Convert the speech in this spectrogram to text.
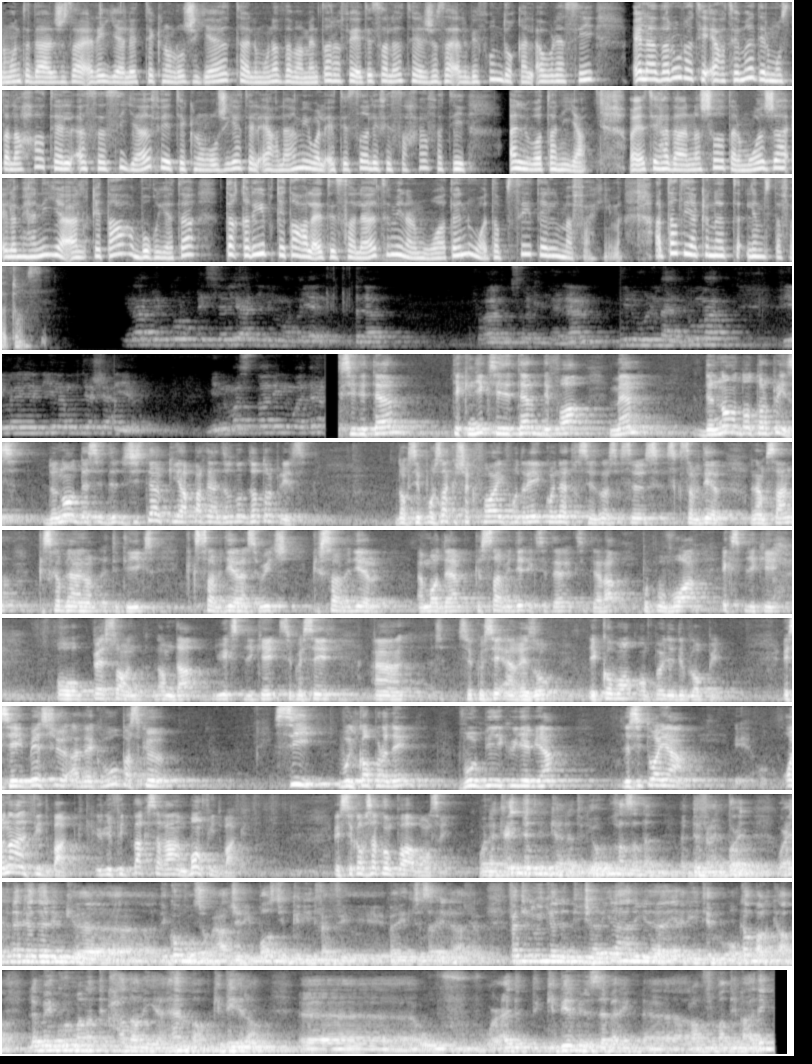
المنتدى الجزائري للتكنولوجيات المنظمة من طرف اتصالات الجزائر بفندق الأوراسي إلى ضرورة اعتماد المصطلحات الأساسية في تكنولوجيات الإعلام والاتصال في الصحافة الوطنية. ويأتي هذا النشاط الموجه إلى مهني القطاع بغية تقريب قطاع الاتصالات من المواطن وتبسيط المفاهيم. التغطية كانت لمصطفى تونسي. C'est des termes techniques, c'est des termes des fois même de noms d'entreprise, de noms de, systèmes qui appartiennent à des entreprises. Donc c'est pour ça que chaque fois il faudrait connaître ce, que ça veut dire un AMSAN, qu'est-ce que ça veut dire un TTX, qu'est-ce que ça veut dire un switch, qu'est-ce que ça veut dire un modem, qu'est-ce que ça veut dire, etc., etc., pour pouvoir expliquer aux personnes lambda, lui expliquer ce que c'est un, ce un réseau et comment on peut le développer. Et c'est bien sûr avec vous parce que si vous le comprenez, vous le véhiculez bien, le citoyen, on a un feedback et le feedback sera un bon feedback. Et c'est comme ça qu'on peut avancer. هناك عدة إمكانات اليوم خاصة الدفع عن بعد وعندنا كذلك دي كونفونسيون مع الجيري بوست يمكن يدفع في بريد الجزائر إلى آخره فتح الوكالة التجارية هذه يعني يتم أوكا باركا لما يكون مناطق حضارية هامة كبيرة وعدد كبير من الزبائن راهم في المنطقة هذه.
